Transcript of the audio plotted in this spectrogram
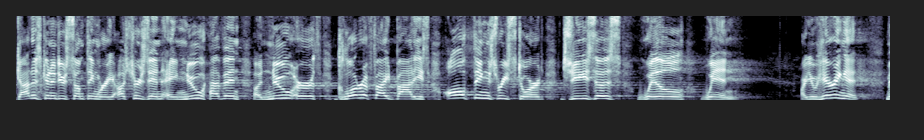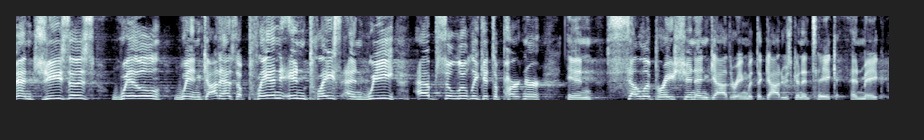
God is going to do something where He ushers in a new heaven, a new earth, glorified bodies, all things restored. Jesus will win. Are you hearing it? Man, Jesus will win. God has a plan in place, and we absolutely get to partner in celebration and gathering with the God who's going to take and make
